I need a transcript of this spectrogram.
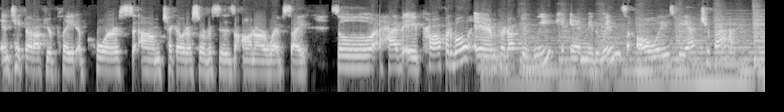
and take that off your plate, of course, um, check out our services on our website. So have a profitable and productive week, and may the winds always be at your back.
